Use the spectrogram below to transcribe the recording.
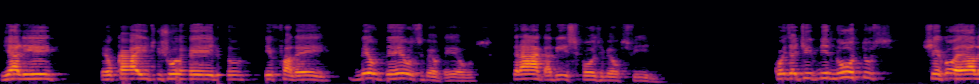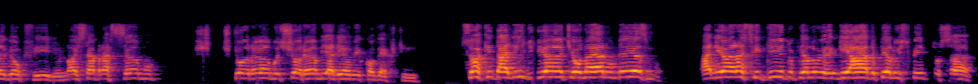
E ali eu caí de joelho e falei: Meu Deus, meu Deus, traga minha esposa e meus filhos. Coisa de minutos, chegou ela e meu filho. Nós se abraçamos, choramos, choramos, e ali eu me converti. Só que dali em diante eu não era o mesmo. Ali eu era seguido, pelo, guiado pelo Espírito Santo.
